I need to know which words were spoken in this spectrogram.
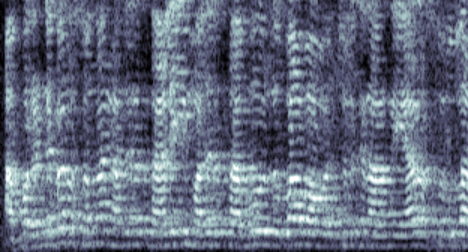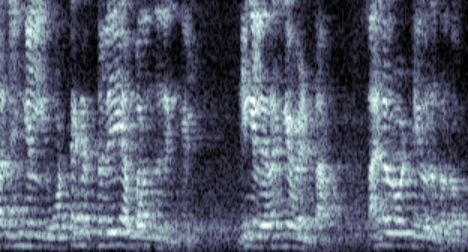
அப்ப ரெண்டு பேரும் சொன்னாங்க அதில் அலியும் ஹஜரத் தபு லுபாபா வச்சிருக்கிறாங்க யார சொல்லலாம் நீங்கள் ஒட்டகத்திலேயே அமர்ந்திருங்கள். நீங்கள் இறங்க வேண்டாம். நாங்கள் ஓட்டி வருகிறோம்.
